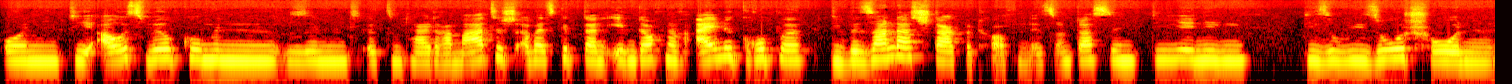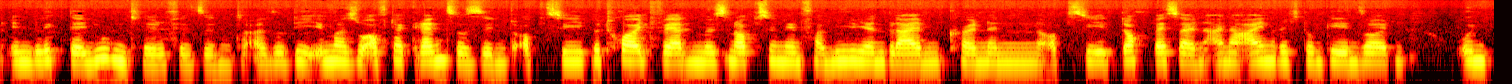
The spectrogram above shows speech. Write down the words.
Und die Auswirkungen sind äh, zum Teil dramatisch, aber es gibt dann eben doch noch eine Gruppe, die besonders stark betroffen ist. Und das sind diejenigen, die sowieso schon im Blick der Jugendhilfe sind, also die immer so auf der Grenze sind, ob sie betreut werden müssen, ob sie in den Familien bleiben können, ob sie doch besser in eine Einrichtung gehen sollten. Und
